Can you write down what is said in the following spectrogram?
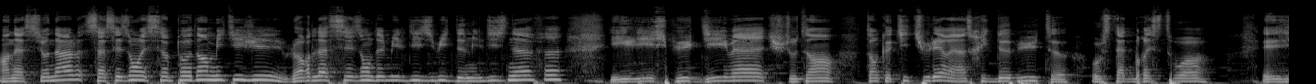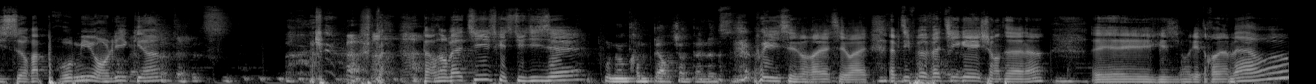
En national, sa saison est cependant mitigée. Lors de la saison 2018-2019, il dispute 10 matchs tout en tant que titulaire et inscrit deux buts au stade brestois. Et il sera promu en Ligue 1. Pardon Baptiste, qu'est-ce que tu disais? On est en train de perdre Chantal là-dessus. Oui, c'est vrai, c'est vrai. Un petit peu fatigué, Chantal, hein Et quasiment 80 barres.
